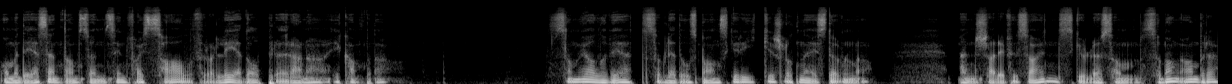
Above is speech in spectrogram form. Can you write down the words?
og med det sendte han sønnen sin Faisal for å lede opprørerne i kampene. Som vi alle vet, så ble det osmanske riket slått ned i støvlene men Sharif Hussein skulle, som så mange andre,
